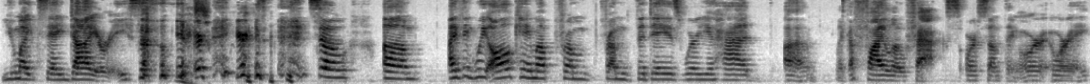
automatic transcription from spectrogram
you might say diary. So Yes. so um, I think we all came up from from the days where you had uh, like a Filofax or something, or or a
